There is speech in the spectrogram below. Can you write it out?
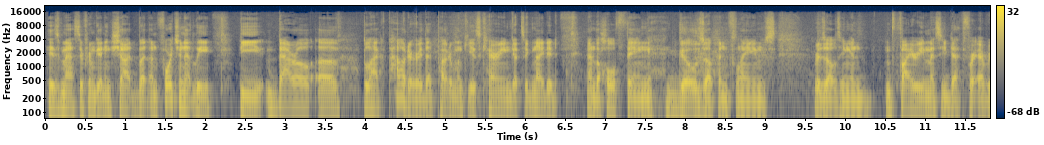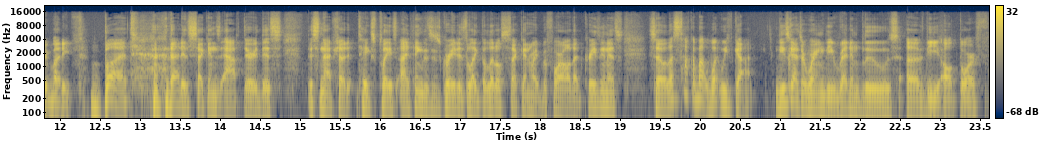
his master from getting shot, but unfortunately, the barrel of black powder that Powder Monkey is carrying gets ignited, and the whole thing goes up in flames, resulting in fiery, messy death for everybody. But that is seconds after this, this snapshot takes place. I think this is great. It's like the little second right before all that craziness. So let's talk about what we've got. These guys are wearing the red and blues of the Altdorf,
